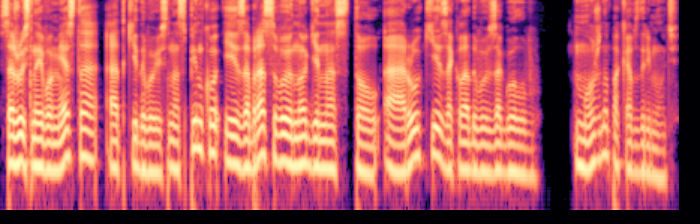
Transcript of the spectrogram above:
Сажусь на его место, откидываюсь на спинку и забрасываю ноги на стол, а руки закладываю за голову. Можно пока вздремнуть.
